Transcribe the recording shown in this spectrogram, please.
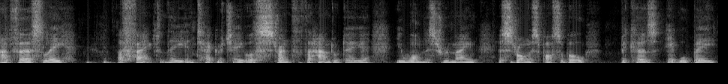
adversely affect the integrity or the strength of the handle, do you? You want this to remain as strong as possible because it will be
